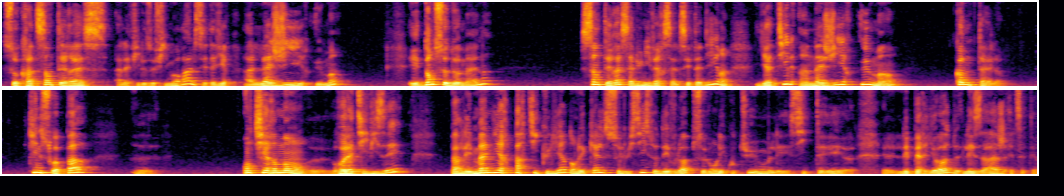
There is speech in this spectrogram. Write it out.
Socrate s'intéresse à la philosophie morale, c'est-à-dire à l'agir humain, et dans ce domaine s'intéresse à l'universel, c'est-à-dire y a-t-il un agir humain comme tel, qui ne soit pas euh, entièrement euh, relativisé par les manières particulières dans lesquelles celui-ci se développe selon les coutumes, les cités, euh, les périodes, les âges, etc.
